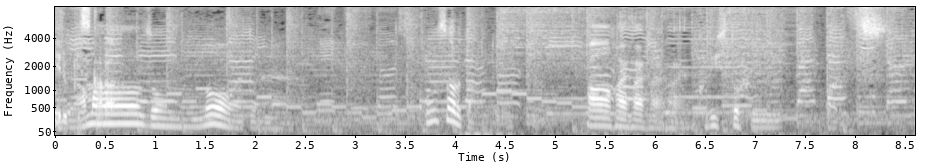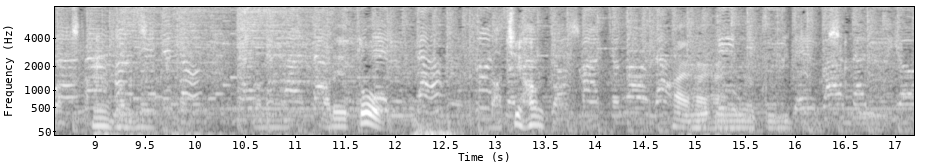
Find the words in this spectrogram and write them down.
エルピスからアマゾンの、えっとね、コンサルタントああはいはいはいはいクリストフ・バルツバルツかうんうんうんあのあれとナチハンターズはいはいはようやく見てるんですけど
